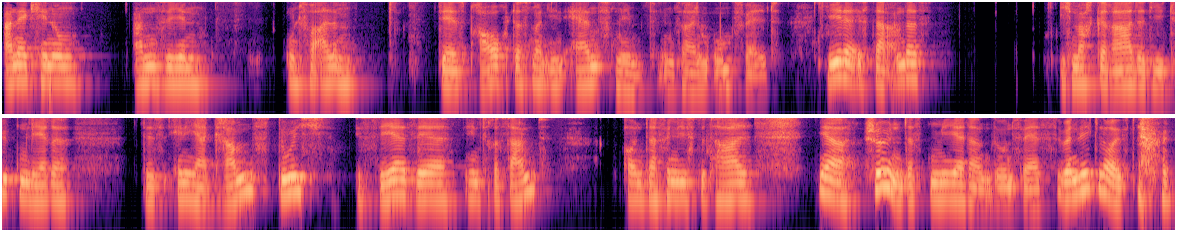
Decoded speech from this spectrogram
Anerkennung, Ansehen und vor allem der es braucht, dass man ihn ernst nimmt in seinem Umfeld. Jeder ist da anders. Ich mache gerade die Typenlehre des Enneagramms durch, ist sehr, sehr interessant und da finde ich es total ja, schön, dass mir dann so ein Vers über den Weg läuft.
